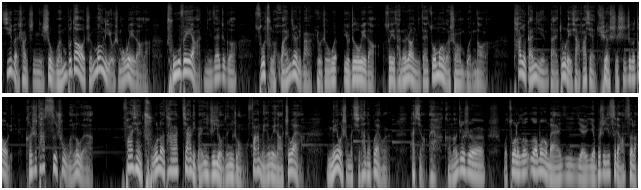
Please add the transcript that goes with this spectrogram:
基本上你是闻不到这梦里有什么味道的，除非啊，你在这个所处的环境里边有这个味有这个味道，所以才能让你在做梦的时候闻到了。他就赶紧百度了一下，发现确实是这个道理。可是他四处闻了闻啊，发现除了他家里边一直有的那种发霉的味道之外啊，没有什么其他的怪味。他想，哎呀，可能就是我做了个噩梦呗，也也不是一次两次了。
